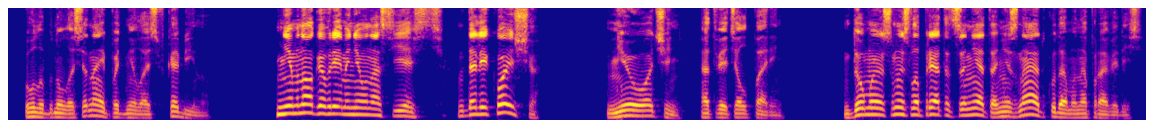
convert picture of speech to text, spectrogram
— улыбнулась она и поднялась в кабину. «Немного времени у нас есть. Далеко еще?» «Не очень», — ответил парень. «Думаю, смысла прятаться нет, они знают, куда мы направились».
